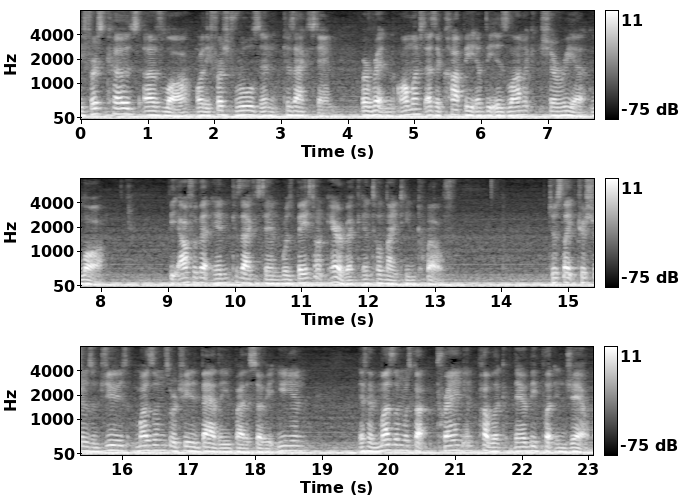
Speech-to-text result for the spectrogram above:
The first codes of law, or the first rules in Kazakhstan, were written almost as a copy of the Islamic Sharia law. The alphabet in Kazakhstan was based on Arabic until 1912. Just like Christians and Jews, Muslims were treated badly by the Soviet Union. If a Muslim was caught praying in public, they would be put in jail.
